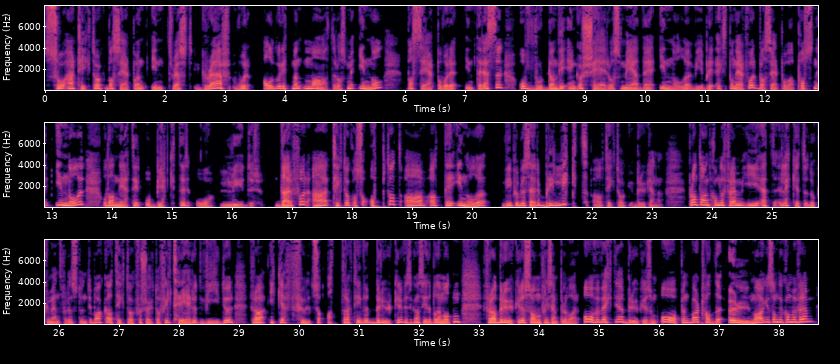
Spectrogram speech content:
så er TikTok basert på en interest graph, hvor algoritmen mater oss med innhold basert på våre interesser og hvordan vi engasjerer oss med det innholdet vi blir eksponert for, basert på hva postene inneholder, og da ned til objekter og lyder. Derfor er TikTok også opptatt av at det innholdet vi publiserer, blir likt av TikTok-brukerne. Blant annet kom det frem i et lekket dokument for en stund tilbake at TikTok forsøkte å filtrere ut videoer fra ikke fullt så attraktive brukere, hvis vi kan si det på den måten, fra brukere som eksempel var overvektige, brukere som åpenbart hadde ølmage, som det kommer frem,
